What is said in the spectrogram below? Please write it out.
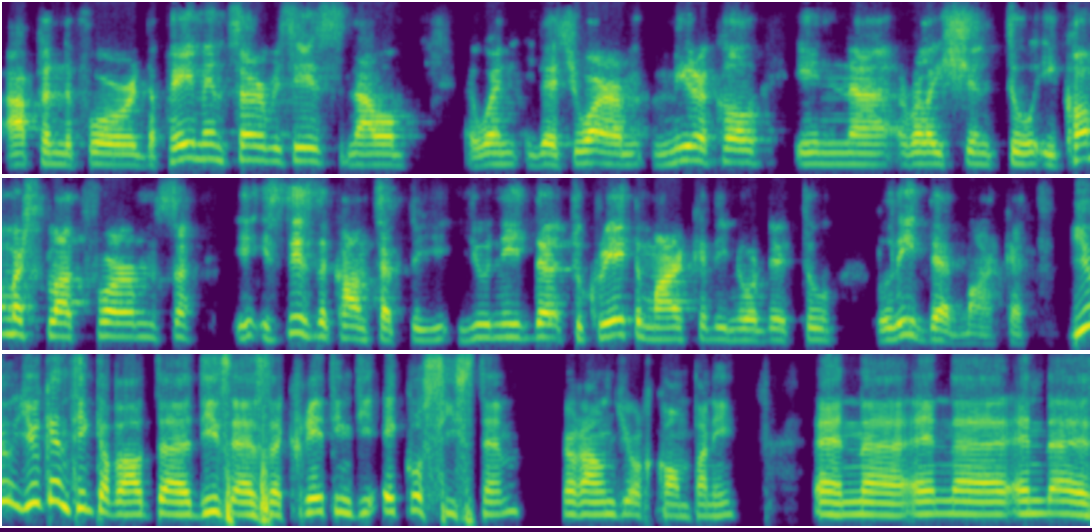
happened for the payment services. Now, when that you are a Mirakl in uh, relation to e-commerce platforms, is this the concept? You need to create a market in order to lead that market? You you can think about uh, this as uh, creating the ecosystem around your company and uh, and uh, and uh,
